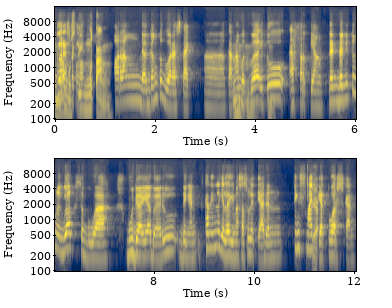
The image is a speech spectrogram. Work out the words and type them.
gue Ketimbang mesti loh. ngutang. Orang dagang tuh gue respect. Eh, karena buat Mhm, gue itu effort yang dan dan itu menurut gue sebuah budaya baru dengan kan ini lagi lagi masa sulit ya dan things might Ya. get worse kan.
